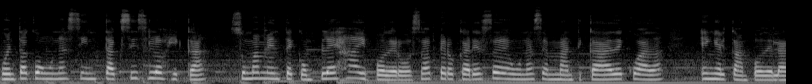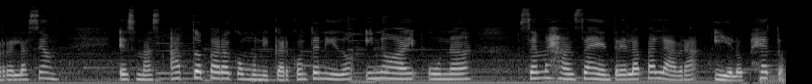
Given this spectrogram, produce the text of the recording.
cuenta con una sintaxis lógica sumamente compleja y poderosa, pero carece de una semántica adecuada en el campo de la relación. Es más apto para comunicar contenido y no hay una semejanza entre la palabra y el objeto.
